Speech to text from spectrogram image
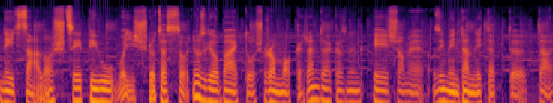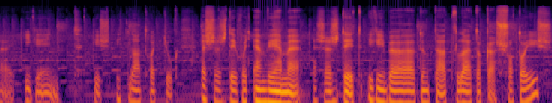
4 szálas CPU, vagyis processzor, 8 GB-os RAM-mal kell rendelkeznünk, és amely az imént említett tárhely igényt is itt láthatjuk. SSD vagy NVMe SSD-t igénybe vehetünk, tehát lehet akár SATA is,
